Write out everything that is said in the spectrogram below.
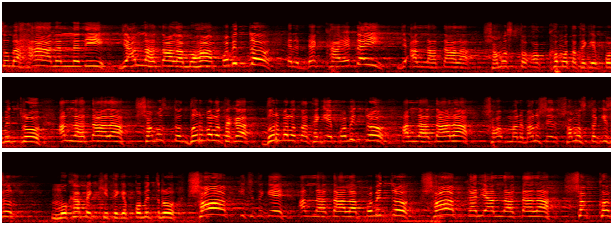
সুবহানাল্লাযী, যে আল্লাহ তাআলা মহা পবিত্র এর ব্যাখ্যা এটাই যে আল্লাহ তাআলা সমস্ত অক্ষমতা থেকে পবিত্র, আল্লাহ তাআলা সমস্ত দুর্বল থাকা দুর্বলতা থেকে পবিত্র, আল্লাহ তাআলা সব মানে মানুষের সমস্ত কিছুর মুখাপেক্ষী থেকে পবিত্র সব কিছু থেকে আল্লাহ তাআলা পবিত্র, সব কাজে আল্লাহ তাআলা সক্ষম।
